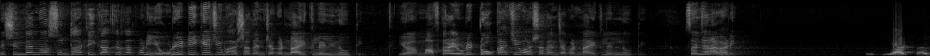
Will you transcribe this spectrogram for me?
ते शिंदेंवर सुद्धा टीका करतात पण एवढी टीकेची भाषा त्यांच्याकडनं ऐकलेली नव्हती. माफ करा एवढी टोकाची भाषा त्यांच्याकडनं ऐकलेली नव्हती. संजना घाडी. याचाच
